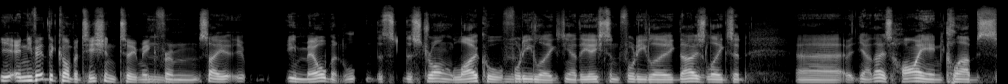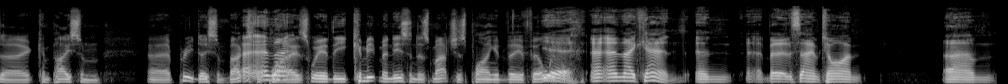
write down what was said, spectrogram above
Yeah, and you've had the competition too, Mick, Mm. from say in Melbourne, the, the strong local Mm. footy leagues. You know, the Eastern Footy League, those leagues that uh, you know those high end clubs uh, can pay some. Uh, pretty decent bucks for And they- players where the commitment isn't as much as playing at VFL. Yeah, and, and they can, and uh, but at the same time, um,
